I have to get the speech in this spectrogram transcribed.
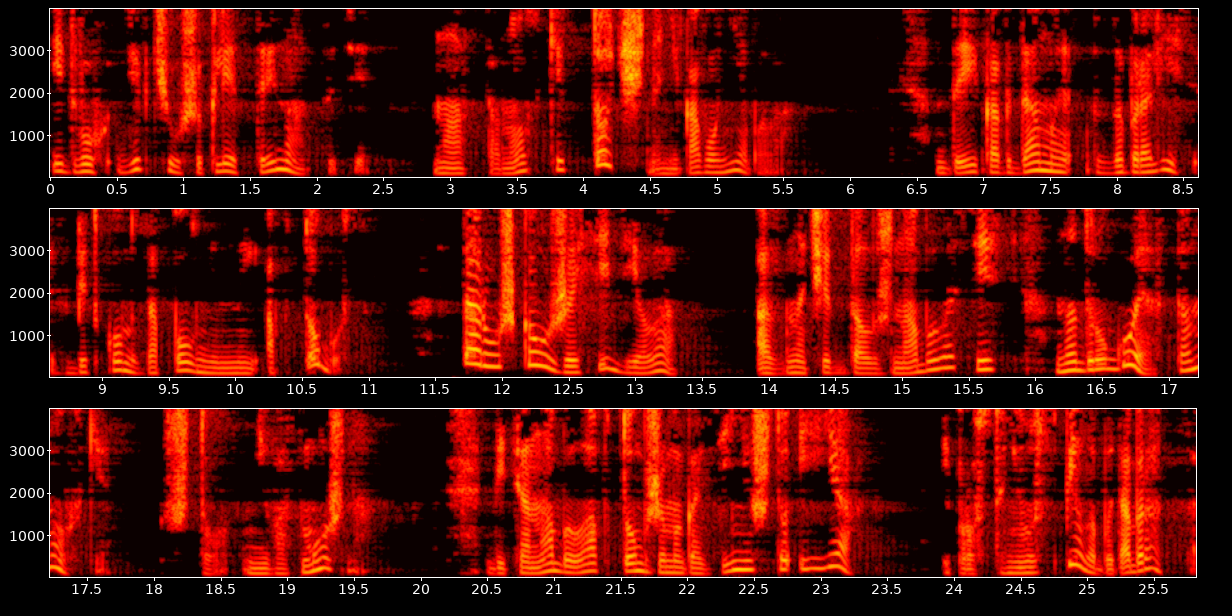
и двух девчушек лет тринадцати, на остановке точно никого не было. Да и когда мы взобрались в битком заполненный автобус, старушка уже сидела, а значит, должна была сесть на другой остановке, что невозможно. Ведь она была в том же магазине, что и я, и просто не успела бы добраться.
